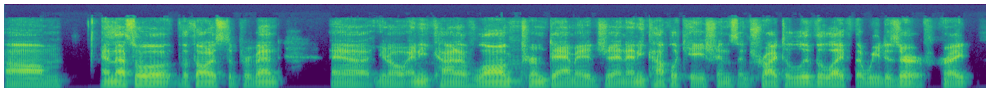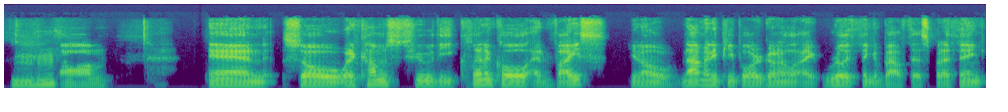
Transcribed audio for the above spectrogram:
Um, and that's all the thought is to prevent uh, you know, any kind of long-term damage and any complications and try to live the life that we deserve, right? Mm-hmm. Um, and so when it comes to the clinical advice, you know, not many people are gonna like really think about this, but I think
